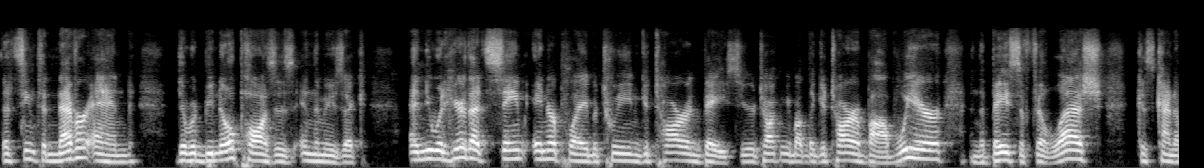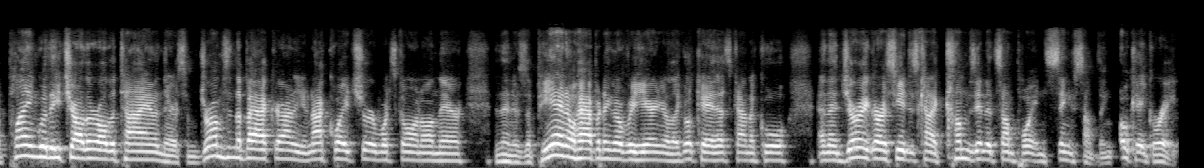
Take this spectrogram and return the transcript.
that seem to never end. There would be no pauses in the music. And you would hear that same interplay between guitar and bass. You're talking about the guitar of Bob Weir and the bass of Phil Lesh, because kind of playing with each other all the time. And there's some drums in the background, and you're not quite sure what's going on there. And then there's a piano happening over here, and you're like, okay, that's kind of cool. And then Jerry Garcia just kind of comes in at some point and sings something. Okay, great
